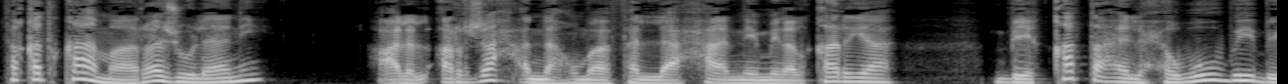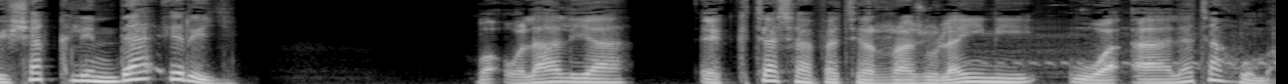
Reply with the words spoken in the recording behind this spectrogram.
فقد قام رجلان على الأرجح أنهما فلاحان من القرية بقطع الحبوب بشكل دائري وأولاليا اكتشفت الرجلين وآلتهما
